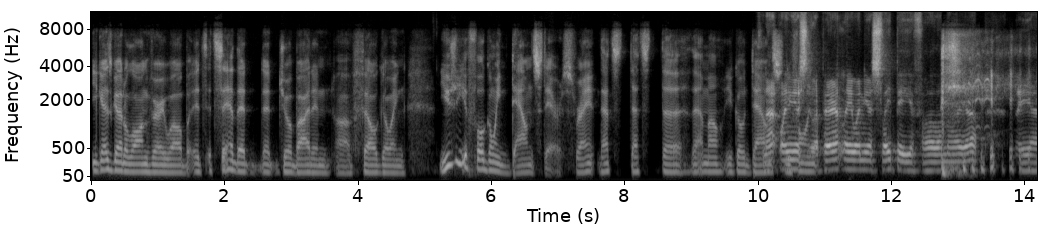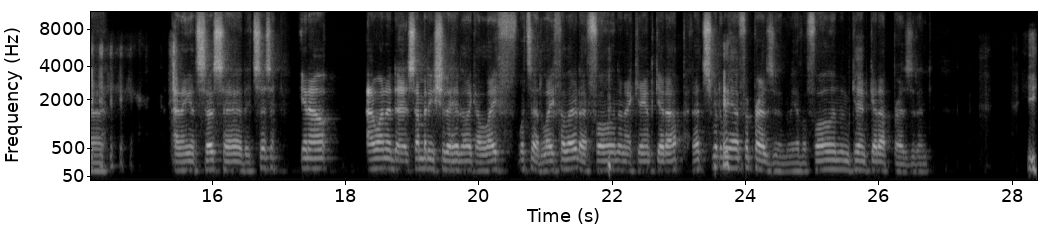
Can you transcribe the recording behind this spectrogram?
you guys got along very well, but it's it's sad that that Joe Biden uh, fell going. Usually, you fall going downstairs, right? That's that's the the mo. You go down. Not when you you're fall apparently when you're sleepy, you fall on the way up. They, uh, I think it's so sad. It's so sad. You know, I wanted to, somebody should have had like a life. What's that? Life alert. I've fallen and I can't get up. That's what we have for president. We have a fallen and can't get up president. Do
